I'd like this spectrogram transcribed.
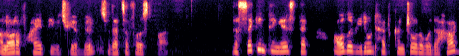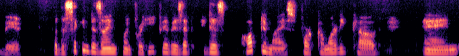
a lot of IP which we have built. So that's the first part. The second thing is that although we don't have control over the hardware, but the second design point for HeatWave is that it is optimized for commodity cloud and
